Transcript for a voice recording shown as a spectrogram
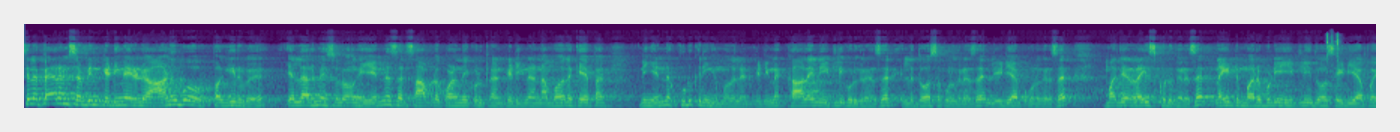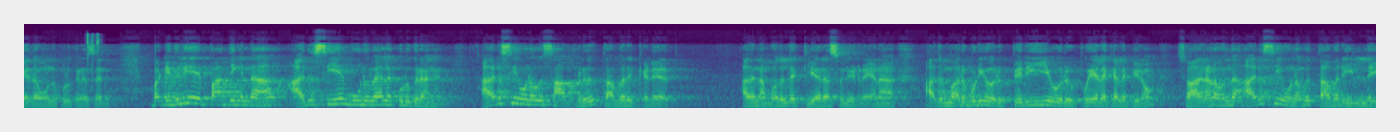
சில பேரண்ட்ஸ் அப்படின்னு கேட்டிங்கன்னா என்னுடைய அனுபவ பகிர்வு எல்லாருமே சொல்லுவாங்க என்ன சார் சாப்பிட குழந்தை கொடுக்கலான்னு கேட்டிங்கன்னா நான் முதல்ல கேட்பேன் நீங்கள் என்ன கொடுக்குறீங்க முதல்லன்னு கேட்டிங்கன்னா காலையில் இட்லி கொடுக்குறேன் சார் இல்லை தோசை கொடுக்குறேன் சார் இல்லை இடியாப்பம் கொடுக்குறேன் சார் மதியம் ரைஸ் கொடுக்குறேன் சார் நைட்டு மறுபடியும் இட்லி தோசை இடியாப்பம் ஏதோ ஒன்று கொடுக்குறேன் சார் பட் இதுலேயே பார்த்தீங்கன்னா அரிசியே மூணு வேளை கொடுக்குறாங்க. அரிசி உணவு சாப்பிட்றது தவறு கிடையாது. அதை நான் முதல்ல கிளியராக சொல்லிடுறேன். ஏன்னா அது மறுபடியும் ஒரு பெரிய ஒரு புயலை கிளப்பிடும் ஸோ அதனால் வந்து அரிசி உணவு தவறு இல்லை.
